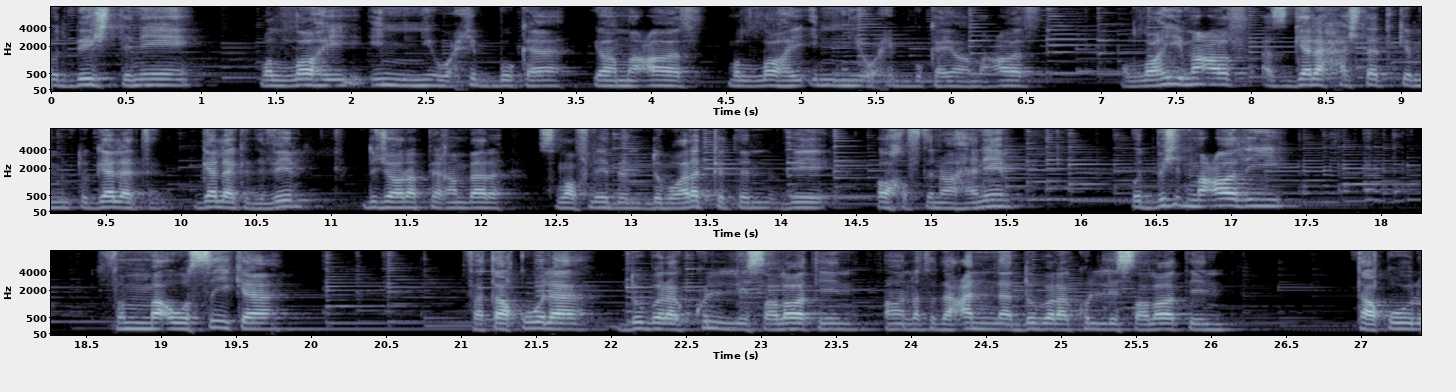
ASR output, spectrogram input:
وتبيشتني والله إني أحبك يا معاذ والله إني أحبك يا معاذ. والله معاذ أز جلا حشتتكم تو جلت جلك دفي دجارة پیغمبر صلى الله عليه وسلم دبارت آخفتنا هنيم وتبشت معاذي ثم أوصيك فتقول دبر كل صلاة أن لا تدعن دبر كل صلاة. تقول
